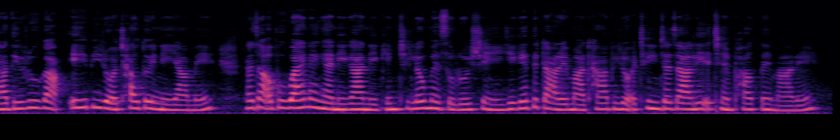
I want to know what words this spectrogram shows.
ရာသီဥတုကအေးပြီးတော့ခြောက်သွေ့နေရမယ်။ဒါကြောင့်အပူပိုင်းနိုင်ငံတွေကနေကင်ချီလို့မယ်ဆိုလို့ရှိရင်ရေခဲတစ်တာထဲမှာထားပြီးတော့အချိန်ကြာကြာလေးအချိန်ဖောက်သင့်ပါတယ်။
